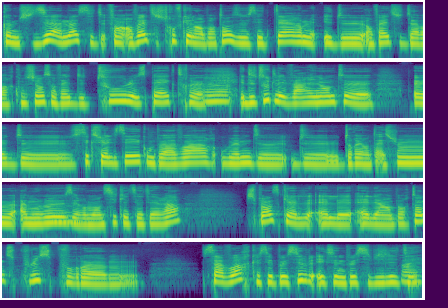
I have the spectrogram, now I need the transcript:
comme tu disais, Anna, c'est, enfin, en fait, je trouve que l'importance de ces termes et de, en fait, d'avoir conscience, en fait, de tout le spectre euh, Mm. et de toutes les variantes euh, euh, de sexualité qu'on peut avoir ou même de, de- d'orientation amoureuse Mm. et romantique, etc. Je pense qu'elle, elle, est- elle est importante plus pour euh, savoir que c'est possible et que c'est une possibilité. Ouais.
